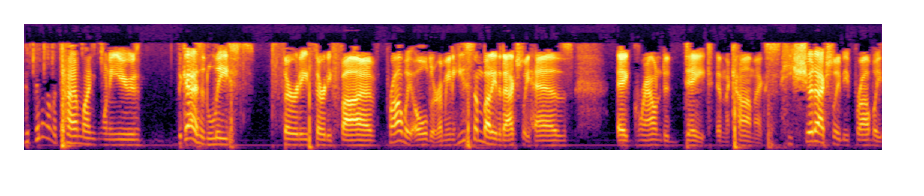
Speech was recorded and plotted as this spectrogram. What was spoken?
depending on the timeline you want to use, the guy's at least 30, 35, probably older. I mean, he's somebody that actually has a grounded date in the comics. He should actually be probably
